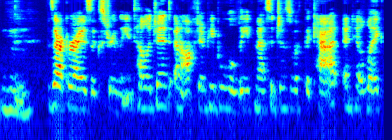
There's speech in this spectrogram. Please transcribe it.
hmm Zachariah is extremely intelligent, and often people will leave messages with the cat, and he'll like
